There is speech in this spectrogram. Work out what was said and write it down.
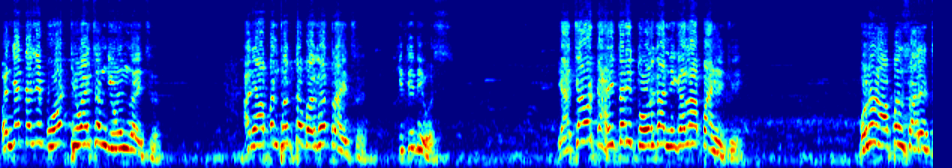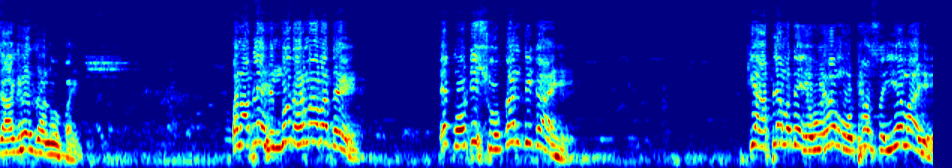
म्हणजे त्यांनी बोट ठेवायचं आणि घेऊन जायचं. आणि आपण फक्त बघत राहायचं. किती दिवस? याच्यावर काहीतरी तोडगा निघाला पाहिजे. म्हणून आपण सारे जागृत झालो पाहिजे. पण आपल्या हिंदू धर्मामध्ये एक मोठी शोकांतिका आहे. की आपल्यामध्ये एवढा मोठा संयम आहे.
